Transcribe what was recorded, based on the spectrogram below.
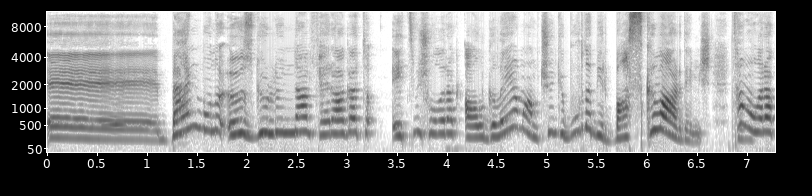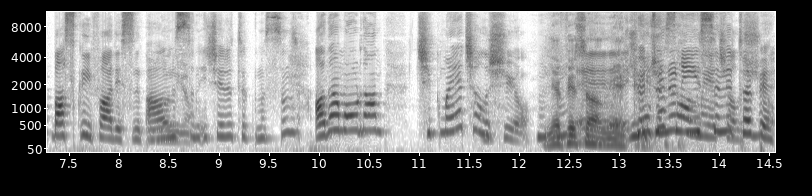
Ee, ben bunu özgürlüğünden feragat etmiş olarak algılayamam. Çünkü burada bir baskı var demiş. Tam Tabii. olarak baskı ifadesini kullanıyor. Almışsın içeri tıkmışsın. Adam oradan çıkmaya çalışıyor. Nefes ee, almaya çalışıyor. Kötünün iyisini tabii.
